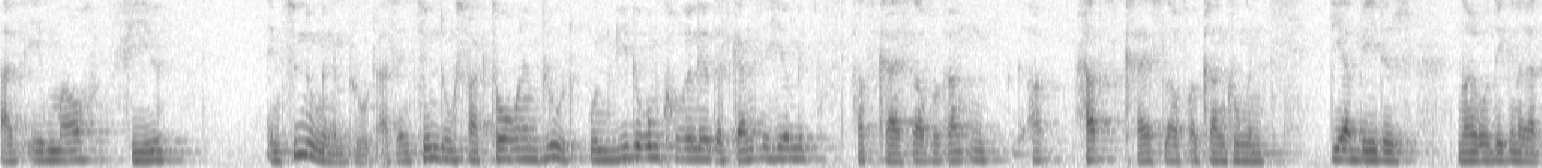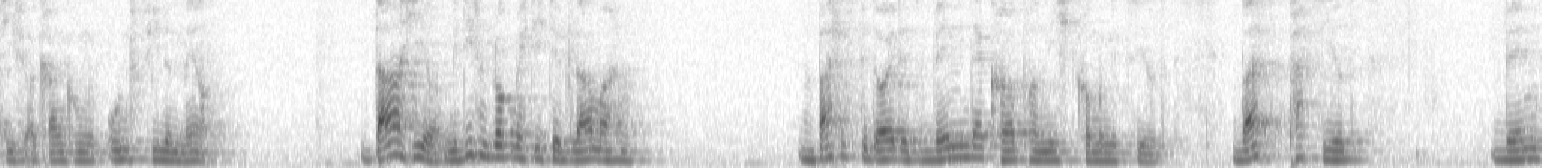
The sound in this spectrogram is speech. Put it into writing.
hat eben auch viel Entzündungen im Blut, also Entzündungsfaktoren im Blut. Und wiederum korreliert das Ganze hier mit Herz-Kreislauf-Erkrankungen, Diabetes, neurodegenerative Erkrankungen und vielem mehr. Da hier, mit diesem Blog möchte ich dir klar machen, was es bedeutet, wenn der Körper nicht kommuniziert. Was passiert, wenn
